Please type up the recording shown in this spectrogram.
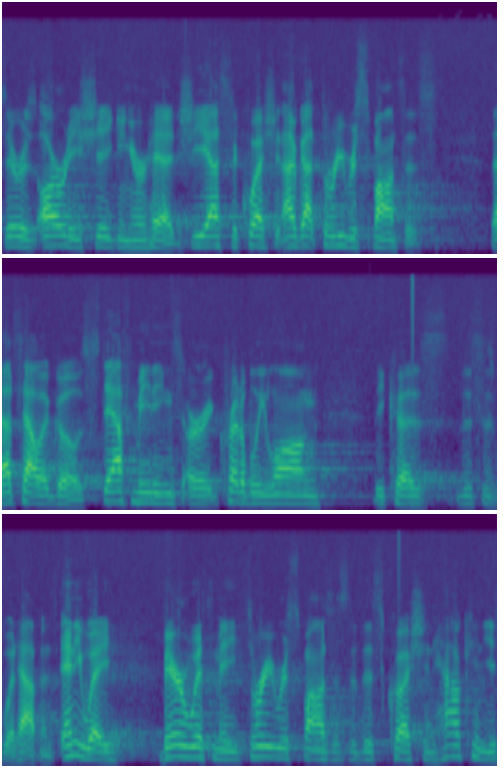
Sarah's already shaking her head. She asks a question, I've got three responses. That's how it goes. Staff meetings are incredibly long because this is what happens. Anyway, bear with me. Three responses to this question How can you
